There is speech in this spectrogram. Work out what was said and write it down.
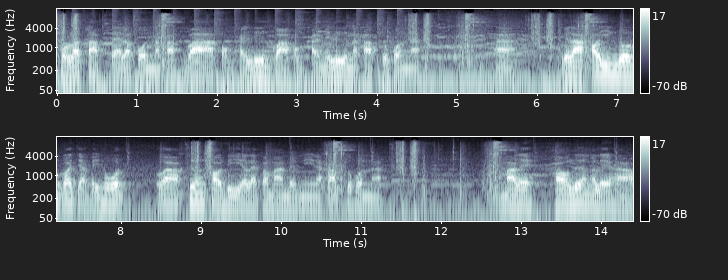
โทรศัพท์แต่ละคนนะครับ ว่าของใครลื่นกว่าของใครไม่ลื่นนะครับ ทุกคนนะ อ่า เวลาเขายิงโดนก็จะไปโทษว่าเครื่องเขาดีอะไรประมาณแบบนี้นะครับ ทุกคนนะ มาเลยเข้าเรื่องกันเลยครับ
